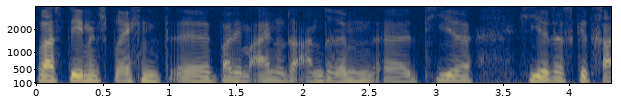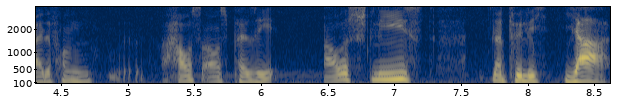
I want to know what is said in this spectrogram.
was dementsprechend äh, bei dem einen oder anderen äh, Tier hier das Getreide vom Haus aus per se ausschließt. Natürlich ja,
